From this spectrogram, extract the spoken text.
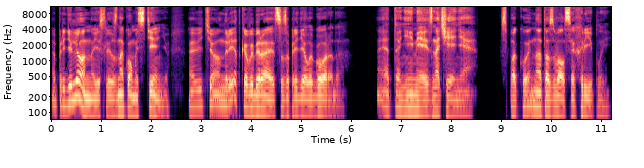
Определенно, если знакомы с тенью, а ведь он редко выбирается за пределы города. «Это не имеет значения», — спокойно отозвался Хриплый.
